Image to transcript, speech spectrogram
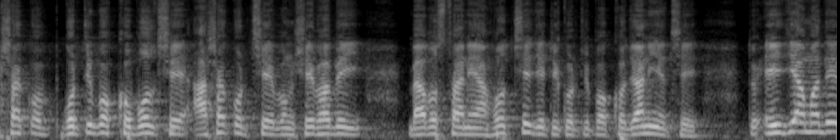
আশা কর্তৃপক্ষ বলছে, আশা করছে এবং সেভাবেই ব্যবস্থা নেওয়া হচ্ছে যেটি কর্তৃপক্ষ জানিয়েছে। তো এই যে আমাদের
